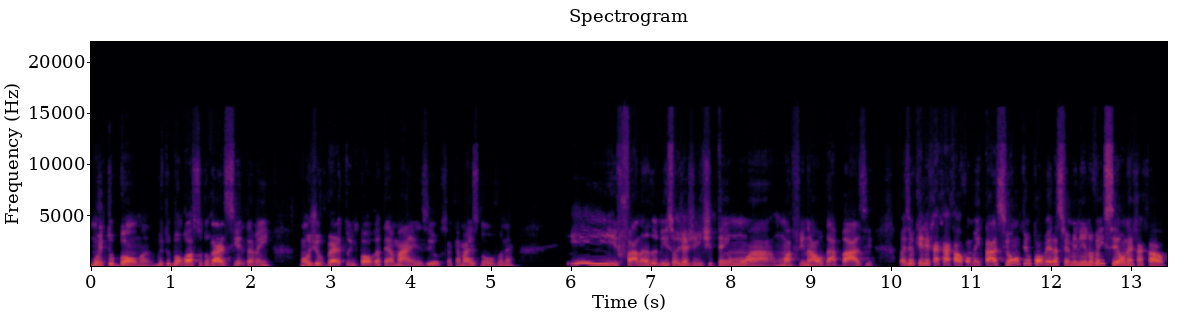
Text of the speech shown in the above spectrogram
Muito bom, mano. Muito bom. Gosto do Garcia também. Mas o Gilberto empolga até mais, viu? Só que é mais novo, né? E falando nisso, hoje a gente tem uma, uma final da base. Mas eu queria que a Cacau comentasse. Ontem o Palmeiras Feminino venceu, né, Cacau?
